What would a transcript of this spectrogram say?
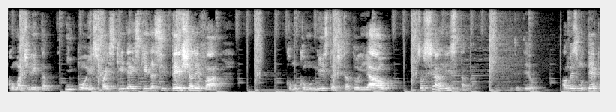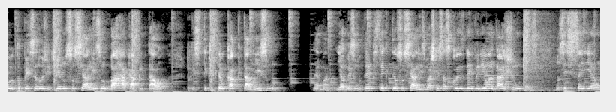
como a direita impõe isso para a esquerda e a esquerda se deixa levar como comunista, ditatorial, socialista, mano. Entendeu? Ao mesmo tempo, eu tô pensando hoje em dia no socialismo barra capital. Porque você tem que ter o capitalismo, né, mano? E ao mesmo tempo você tem que ter o socialismo. Acho que essas coisas deveriam andar juntas. Não sei se isso aí é, um,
